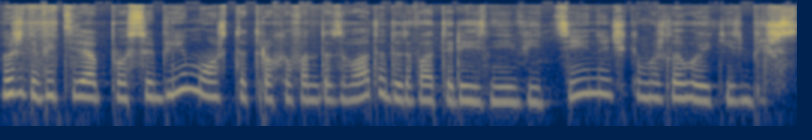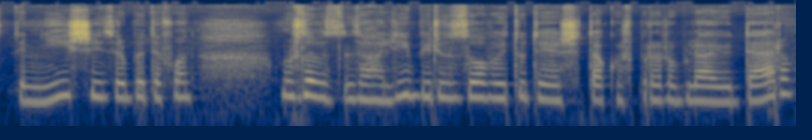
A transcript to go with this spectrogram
Ви ж дивіться по собі, можете трохи фантазувати, додавати різні відтіночки, можливо, якийсь більш темніший зробити фон, можливо, взагалі бірюзовий. Тут я ще також проробляю дерево.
